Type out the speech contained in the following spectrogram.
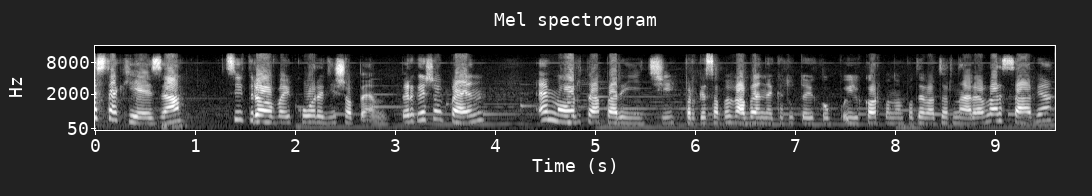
Questa chiesa si trova il cuore di Chopin, perché Chopin è morta a Parigi, perché sapeva bene che tutto il corpo non poteva tornare a Varsavia,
